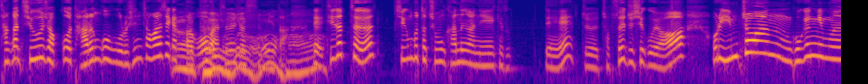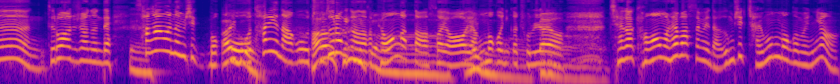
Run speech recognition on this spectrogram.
잠깐 지우셨고 다른 곡으로 신청하시겠다고 아, 다른 말씀해 곡으로? 주셨습니다. 아. 네, 디저트 지금부터 주문 가능하니 계속 네, 저 접수해 주시고요. 우리 임초원 고객님은 들어와 주셨는데 네. 상황한 음식 먹고 아이고. 탈이 나고 아, 두드러기가 나서 그러니까. 병원 갔다 왔어요. 약 아이고, 먹으니까 졸려요. 제가 경험을 해봤습니다. 음식 잘못 먹으면요.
